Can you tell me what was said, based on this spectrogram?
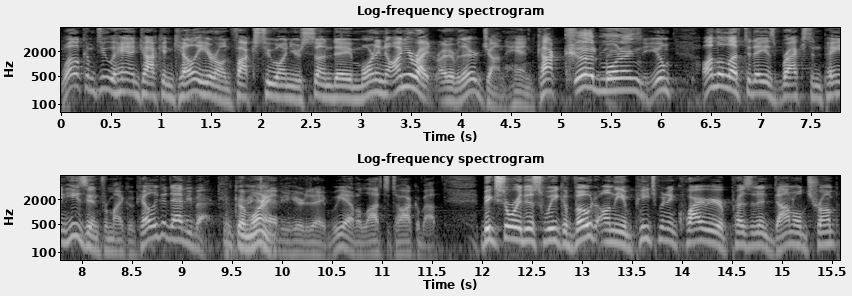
Welcome to Hancock and Kelly here on Fox 2 on your Sunday morning. On your right, right over there, John Hancock. Good morning. See you. On the left today is Braxton Payne. He's in for Michael Kelly. Good to have you back. Good morning. Good to have you here today. We have a lot to talk about. Big story this week: a vote on the impeachment inquiry of President Donald Trump.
